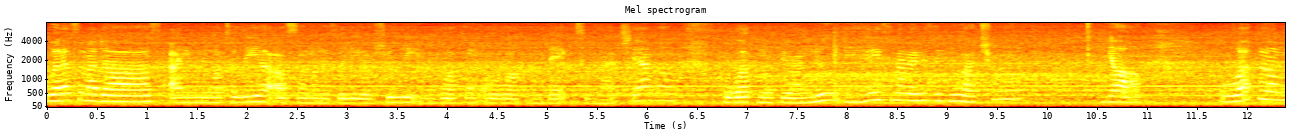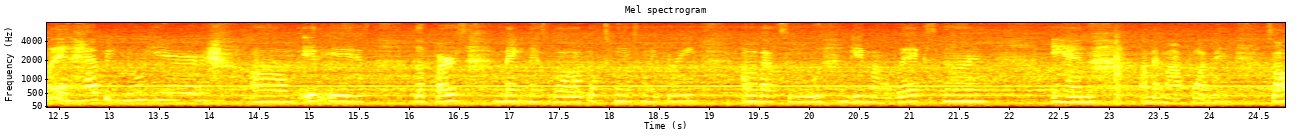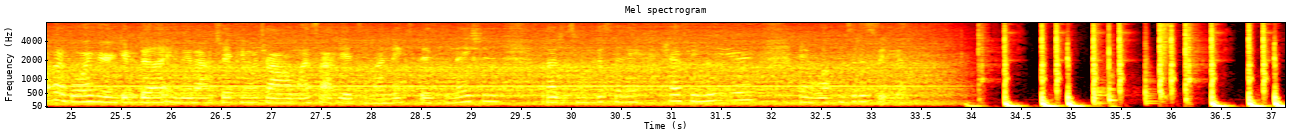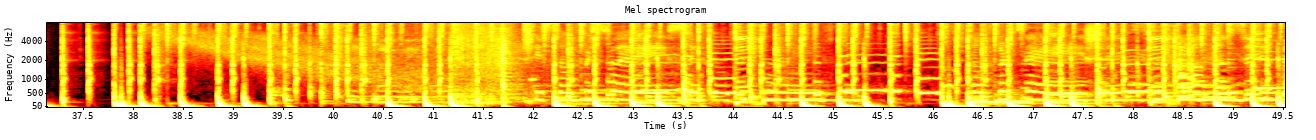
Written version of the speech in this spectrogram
What up to my dolls? I am Leon also known as LeeLee UrsTruLee, and welcome or welcome back to my channel. Welcome if you are new, and hey to my babies if you are true. Y'all, welcome and happy new year. Um, it is the first maintenance vlog of 2023. I'm about to get my wax done, and I'm at my appointment. So I'm going to go in here and get it done and then I'll check in with y'all once I head to my next destination. But I just wanted to say Happy New Year and welcome to this video. She's so persuasive, so flirtatious. How does it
